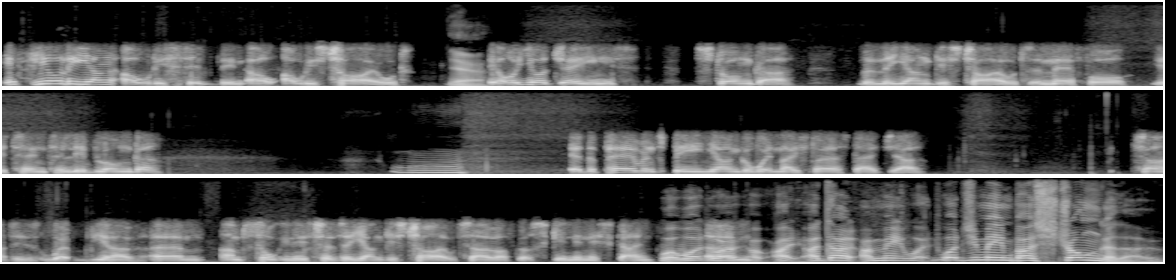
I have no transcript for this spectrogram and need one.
if you're the young oldest sibling, oldest child, Yeah. are your genes stronger than the youngest child, and therefore you tend to live longer? Mm. The parents being younger when they first had you? Chances, well, you know, um, I'm talking this as a youngest child, so I've got skin in this game. Well, what Um, I, I don't. I mean, what, what do you mean by stronger though?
